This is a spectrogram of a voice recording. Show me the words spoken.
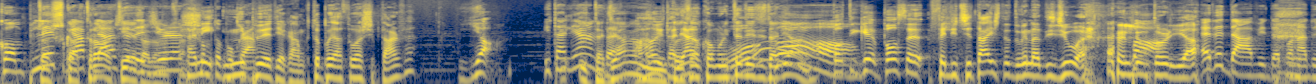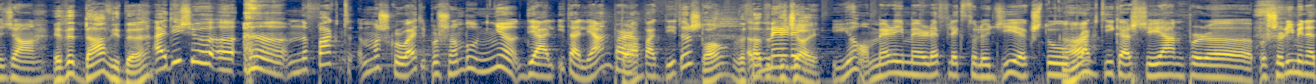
komplet nga plazhet e gjera shumë të bukura. Tani një pyetje kam, këtë po ua thua shqiptarëve? Jo. Italianëve. Italianëve, ah, po italian. Po komuniteti oh, italian. Po. po ti ke, po se Felicita ishte duke na dëgjuar. Po, Lumturia. Edhe Davide po na dëgjon. Edhe Davide. A e di që uh, në fakt Më shkruajti për shembull një djalë italian para po, pak ditësh. Po, dhe tha të dëgjoj. Jo, merrej me refleksologji e kështu ha? praktikash që janë për për shërimin e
